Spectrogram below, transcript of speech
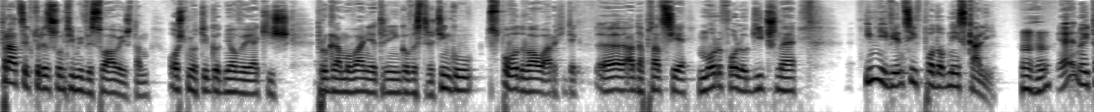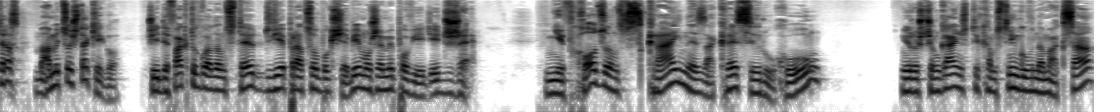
prace, które zresztą ty mi wysłałeś, tam ośmiotygodniowe jakieś programowanie treningowe stretchingu spowodowało e, adaptacje morfologiczne i mniej więcej w podobnej skali. Nie? No i teraz mamy coś takiego. Czyli de facto kładąc te dwie prace obok siebie, możemy powiedzieć, że nie wchodząc w skrajne zakresy ruchu, nie rozciągając tych hamstringów na maksa,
